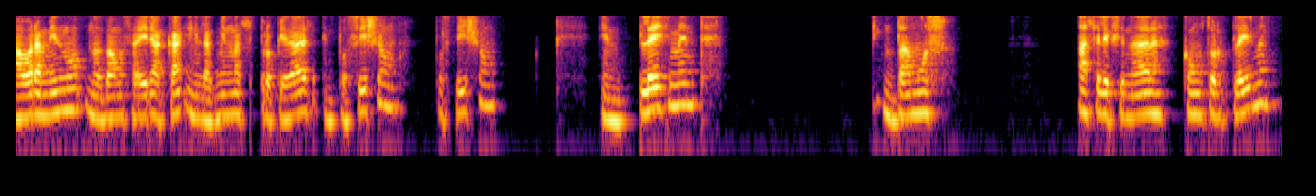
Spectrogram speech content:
Ahora mismo nos vamos a ir acá en las mismas propiedades, en Position, Position, en Placement. Vamos a seleccionar Contour Placement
